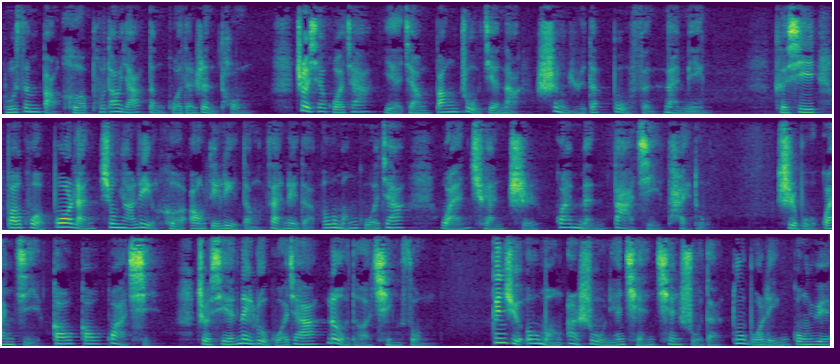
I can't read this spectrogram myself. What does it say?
卢森堡和葡萄牙等国的认同。这些国家也将帮助接纳剩余的部分难民。可惜，包括波兰、匈牙利和奥地利等在内的欧盟国家完全持关门大吉态度，事不关己高高挂起。这些内陆国家乐得轻松。根据欧盟二十五年前签署的《都柏林公约》，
